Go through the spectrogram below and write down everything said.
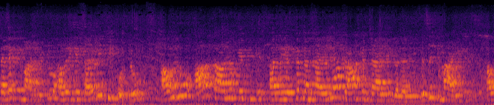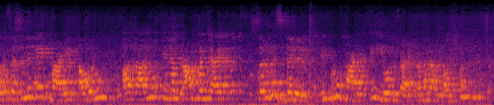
ಸೆಲೆಕ್ಟ್ ಮಾಡಿಬಿಟ್ಟು ಅವರಿಗೆ ತರಬೇತಿ ಕೊಟ್ಟು ಅವರು ಆ ತಾಲೂಕಿನ ಅಲ್ಲಿ ಇರ್ತಕ್ಕಂಥ ಎಲ್ಲ ಗ್ರಾಮ ಪಂಚಾಯತಿಗಳಲ್ಲಿ ವಿಸಿಟ್ ಮಾಡಿ, ಅವರು ಫೆಸಿಲಿಟೇಟ್ ಮಾಡಿ, ಅವರು ಆ ತಾಲೂಕಿನ ಗ್ರಾಮ ಪಂಚಾಯತ್ ಸರ್ವಿಸ್ ಡೆಲಿವರಿ ಇಂಪ್ರೂವ್ ಮಾಡೋದಕ್ಕೆ ಈ ಒಂದು ಕಾರ್ಯಕ್ರಮ ನಾವು ಲಾಂಚ್ ಮಾಡಿದ್ದೀವಿ ಸರ್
